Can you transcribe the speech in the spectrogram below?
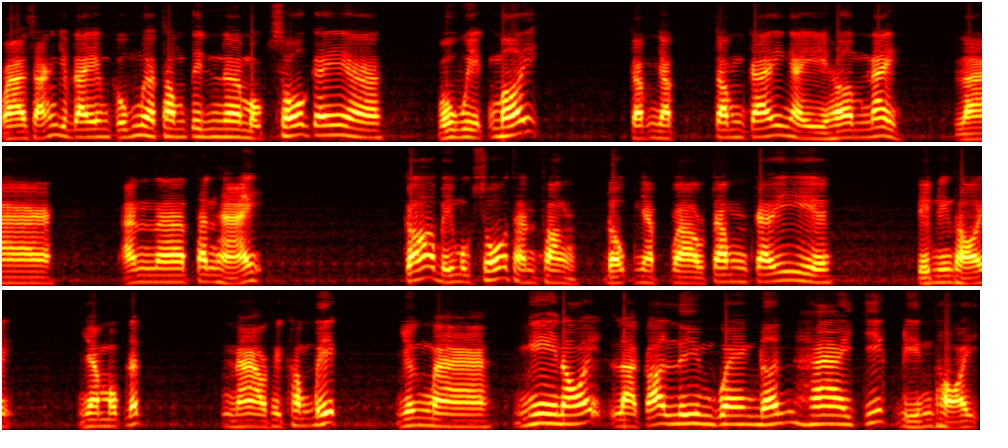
Và sẵn dịp đây em cũng à, thông tin à, một số cái vụ việc mới cập nhật trong cái ngày hôm nay là anh Thanh Hải có bị một số thành phần đột nhập vào trong cái ờ, tiệm điện thoại. Nhằm mục đích nào thì không biết. Nhưng mà nghe nói là có liên quan đến hai chiếc điện thoại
